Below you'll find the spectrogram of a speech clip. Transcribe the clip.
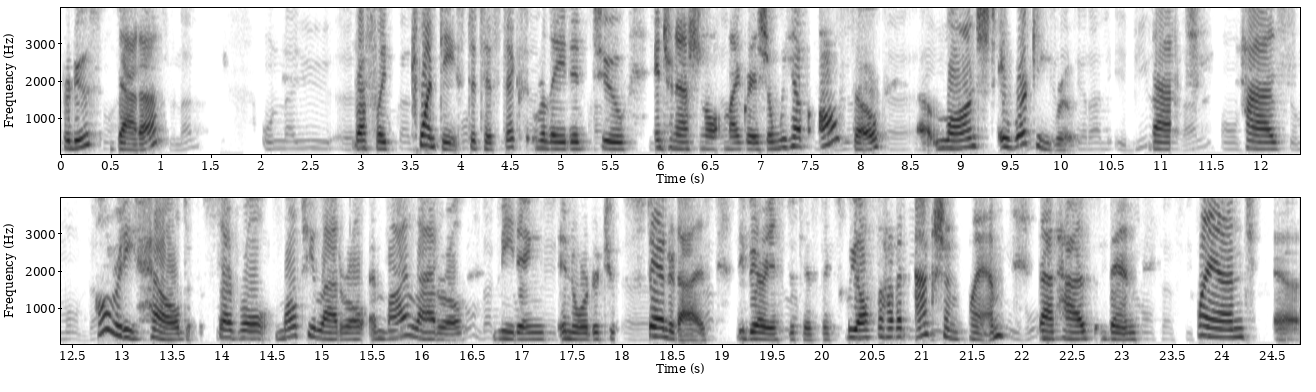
produce data, roughly 20 statistics related to international migration. We have also uh, launched a working group that has already held several multilateral and bilateral meetings in order to standardize the various statistics. We also have an action plan that has been planned, uh,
